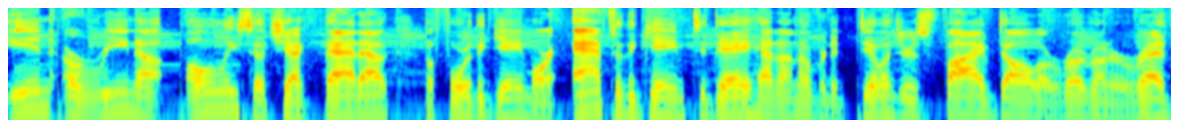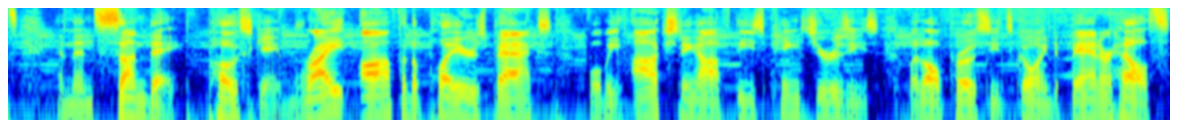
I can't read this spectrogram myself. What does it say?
in arena only. So check that out before the game or after the game today. Head on over to Dillinger's $5 Roadrunner Reds. And then Sunday, post game, right off of the players' backs, we'll be auctioning off these pink jerseys with all proceeds going to Banner Health's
